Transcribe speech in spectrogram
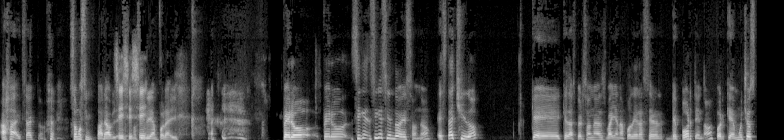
Ajá, exacto. Somos imparables. Sí, sí, nos sí. dirían por ahí. pero, pero sigue, sigue siendo eso, ¿no? Está chido que, que las personas vayan a poder hacer deporte, ¿no? Porque muchos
